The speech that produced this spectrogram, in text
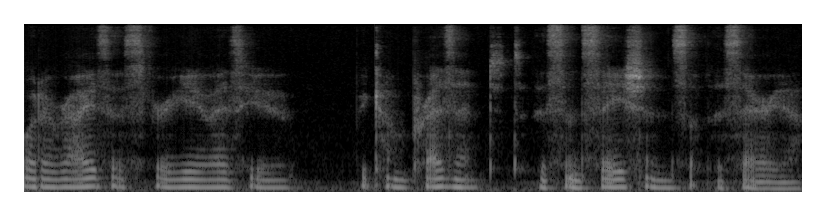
What arises for you as you become present to the sensations of this area.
